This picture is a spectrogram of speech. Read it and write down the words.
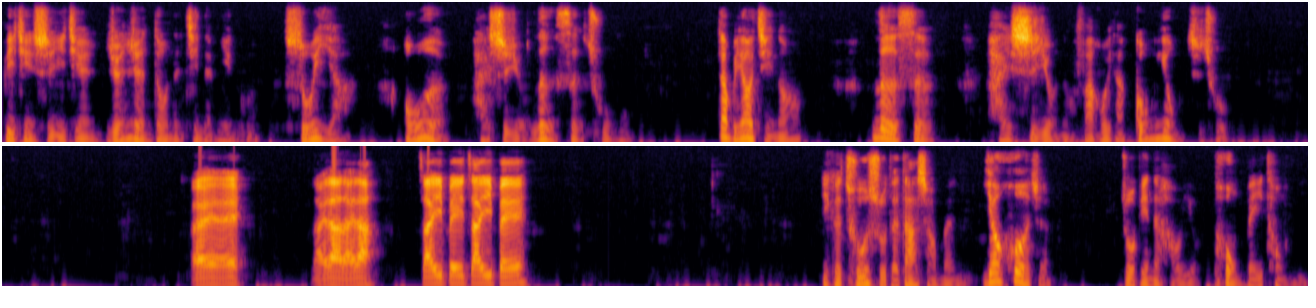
毕竟是一间人人都能进的面馆，所以啊，偶尔还是有垃圾出没。但不要紧哦，垃圾还是有能发挥它功用之处。哎哎哎，来啦来啦，再一杯再一杯。一个粗俗的大嗓门吆喝着，桌边的好友碰杯痛饮。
